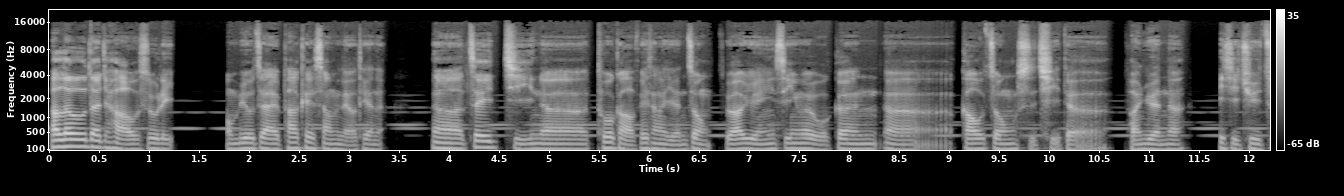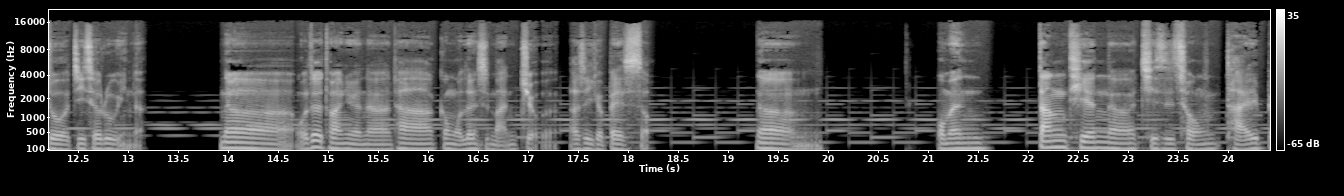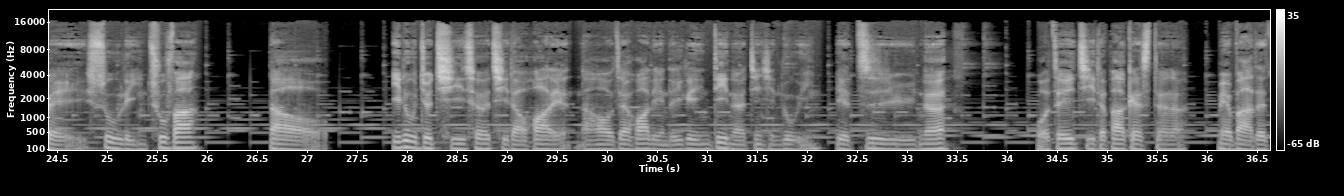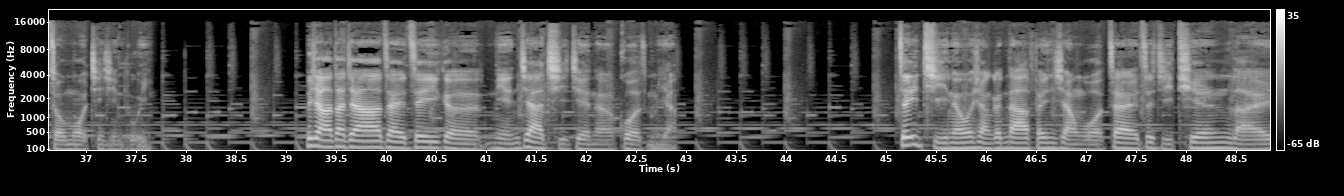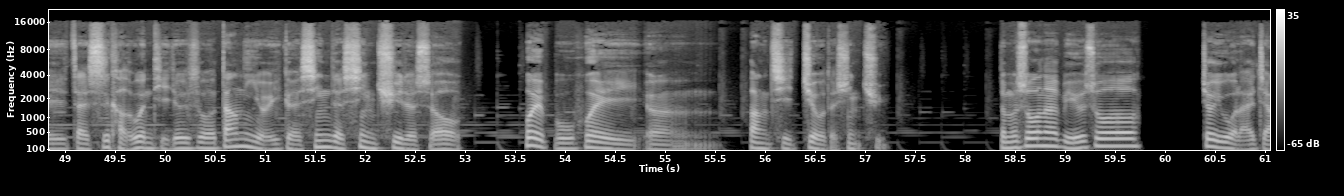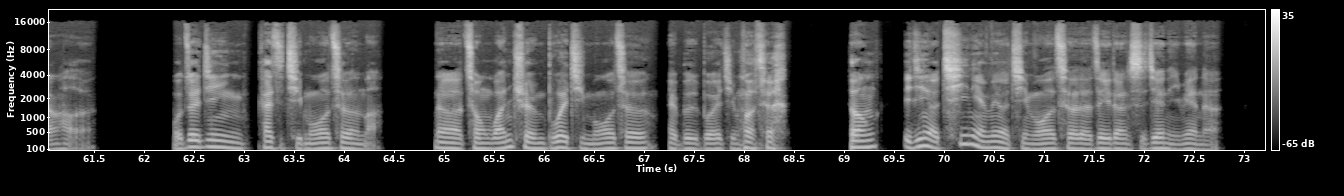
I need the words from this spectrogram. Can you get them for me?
Hello，大家好，我是苏里，我们又在 Pocket 上面聊天了。那这一集呢，脱稿非常严重，主要原因是因为我跟呃高中时期的团员呢一起去做机车露营了。那我这个团员呢，他跟我认识蛮久了，他是一个贝斯手。那我们当天呢，其实从台北树林出发到。一路就骑车骑到花莲，然后在花莲的一个营地呢进行露营，也至于呢，我这一集的 podcast 呢没有办法在周末进行录音。不晓得大家在这一个年假期间呢过得怎么样？这一集呢，我想跟大家分享我在这几天来在思考的问题，就是说，当你有一个新的兴趣的时候，会不会嗯放弃旧的兴趣？怎么说呢？比如说，就以我来讲好了，我最近开始骑摩托车了嘛。那从完全不会骑摩托车，哎，不是不会骑摩托车，从已经有七年没有骑摩托车的这一段时间里面呢，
